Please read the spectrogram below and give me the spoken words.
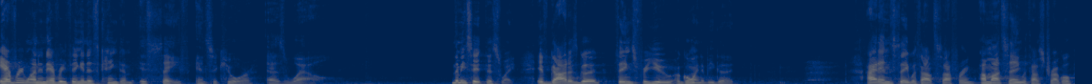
everyone and everything in his kingdom is safe and secure as well. Let me say it this way if God is good, things for you are going to be good. I didn't say without suffering. I'm not saying without struggle,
